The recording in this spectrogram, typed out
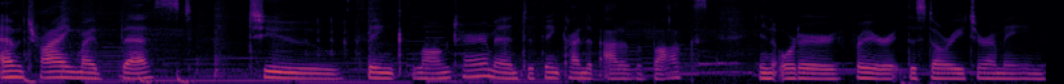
am trying my best to think long term and to think kind of out of the box in order for the story to remain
